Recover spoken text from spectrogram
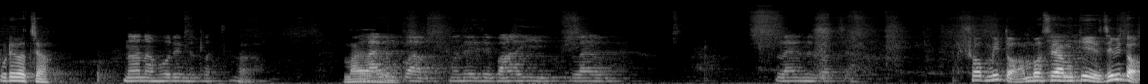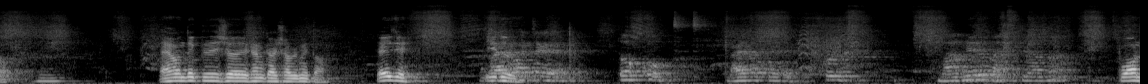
উঠে বাচ্চা? না না হরিণের বাচ্চা। লায়ন ক্লাব মানে এই যে বাড়ি লায়ন লায়নের বাচ্চা। সব মৃত। আমি বলছিলাম কি? জীবিত? এখন দেখতেছি সব এখানকার সবই মৃত। এই যে না পন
